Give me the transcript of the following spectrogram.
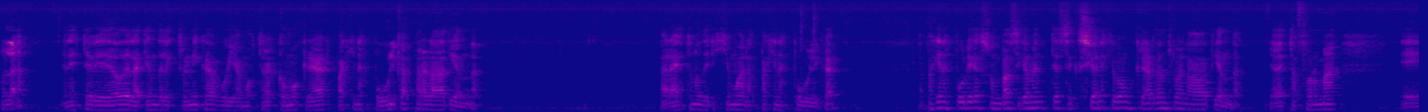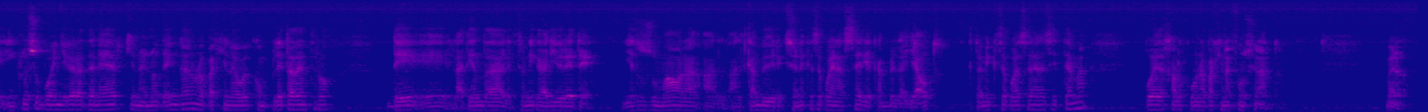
Hola, en este video de la tienda electrónica voy a mostrar cómo crear páginas públicas para la tienda. Para esto nos dirigimos a las páginas públicas. Las páginas públicas son básicamente secciones que podemos crear dentro de la tienda. Ya de esta forma, eh, incluso pueden llegar a tener quienes no tengan una página web completa dentro de eh, la tienda electrónica de LibreT. Y eso sumado al, al, cambio de direcciones que se pueden hacer y al cambio de layout también que se puede hacer en el sistema, puede dejarlos con una página funcionando. Bueno,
